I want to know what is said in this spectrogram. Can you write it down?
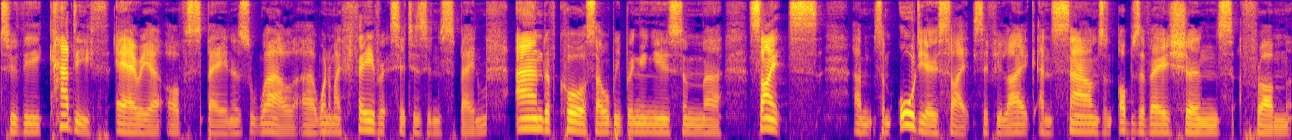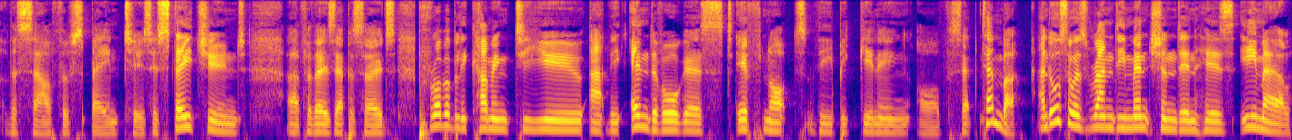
to the Cadiz area of Spain as well, uh, one of my favourite cities in Spain. And of course, I will be bringing you some uh, sites, um, some audio sites, if you like, and sounds and observations from the south of Spain too. So stay tuned uh, for those episodes, probably coming to you at the end of August, if not the beginning beginning of September. And also, as Randy mentioned in his email,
